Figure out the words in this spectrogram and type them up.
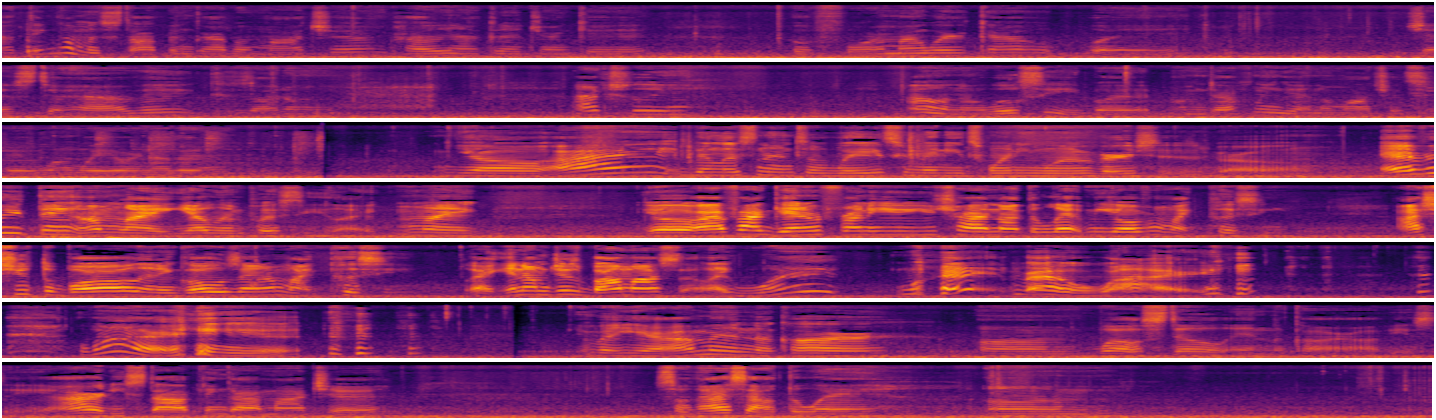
I think I'm gonna stop and grab a matcha. I'm probably not gonna drink it before my workout, but just to have it, because I don't. Actually, I don't know. We'll see, but I'm definitely getting a matcha today, one way or another. Yo, I've been listening to way too many 21 verses, bro. Everything I'm like yelling pussy. Like, I'm like, yo, if I get in front of you, you try not to let me over, I'm like, pussy. I shoot the ball and it goes in, I'm like, pussy. Like, and I'm just by myself. Like, what? What? Bro, why? why? but yeah, I'm in the car. Um, well, still in the car, obviously. I already stopped and got matcha. So that's out the way. Um,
